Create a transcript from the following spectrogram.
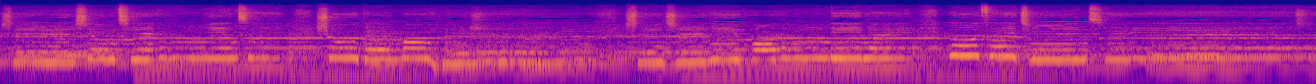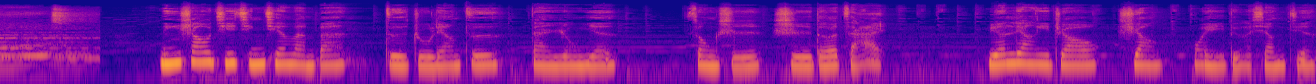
谁人袖千年尽，数淡眸颜？谁知一环的泪落在君前？年少奇情千万般，自主良姿淡容颜。宋时始得载，原谅一朝尚未得相见。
